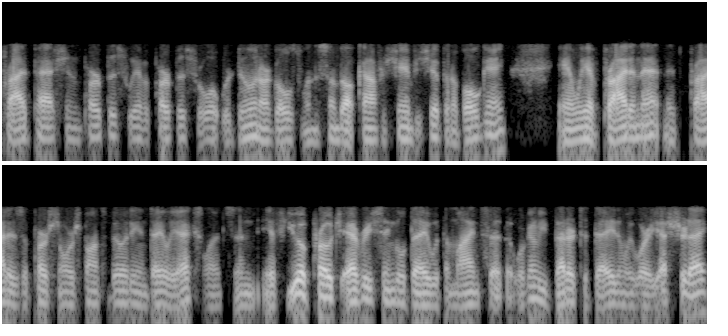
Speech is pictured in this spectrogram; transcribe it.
pride, passion, purpose. We have a purpose for what we're doing. Our goal is to win the Sun Belt Conference Championship and a bowl game, and we have pride in that. And pride is a personal responsibility and daily excellence. And if you approach every single day with the mindset that we're going to be better today than we were yesterday,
